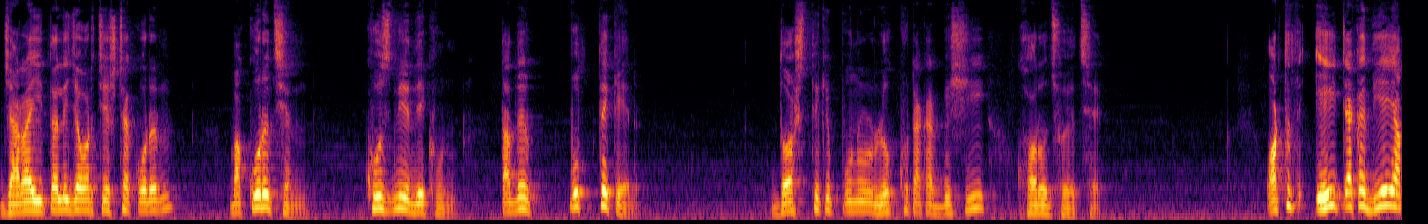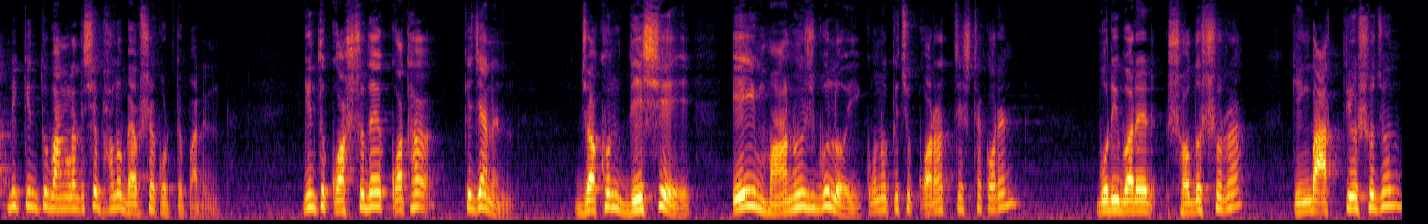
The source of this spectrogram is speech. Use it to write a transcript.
যারা ইতালি যাওয়ার চেষ্টা করেন বা করেছেন, খোঁজ নিয়ে দেখুন, তাদের প্রত্যেকের দশ থেকে পনেরো লক্ষ টাকার বেশি খরচ হয়েছে। অর্থাৎ এই টাকা দিয়েই আপনি কিন্তু বাংলাদেশে ভালো ব্যবসা করতে পারেন। কিন্তু কষ্টদায়ক কথা কি জানেন? যখন দেশে এই মানুষগুলোই কোনো কিছু করার চেষ্টা করেন পরিবারের সদস্যরা কিংবা আত্মীয় স্বজন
